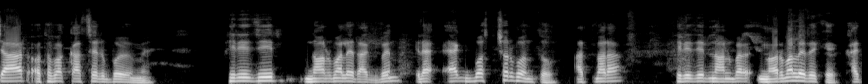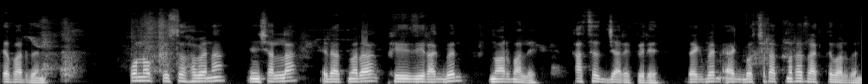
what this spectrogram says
জার অথবা কাচের বয়মে। ফ্রিজের নর্মালে রাখবেন। এটা এক বছর পর্যন্ত আপনারা ফ্রিজের নর্মাল নর্মালে রেখে খাইতে পারবেন। কোনো কিছু হবে না। ইনশাল্লাহ এটা আপনারা ফ্রিজে রাখবেন নর্মালে কাছের জারে করে। দেখবেন এক বছর আপনারা রাখতে পারবেন।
